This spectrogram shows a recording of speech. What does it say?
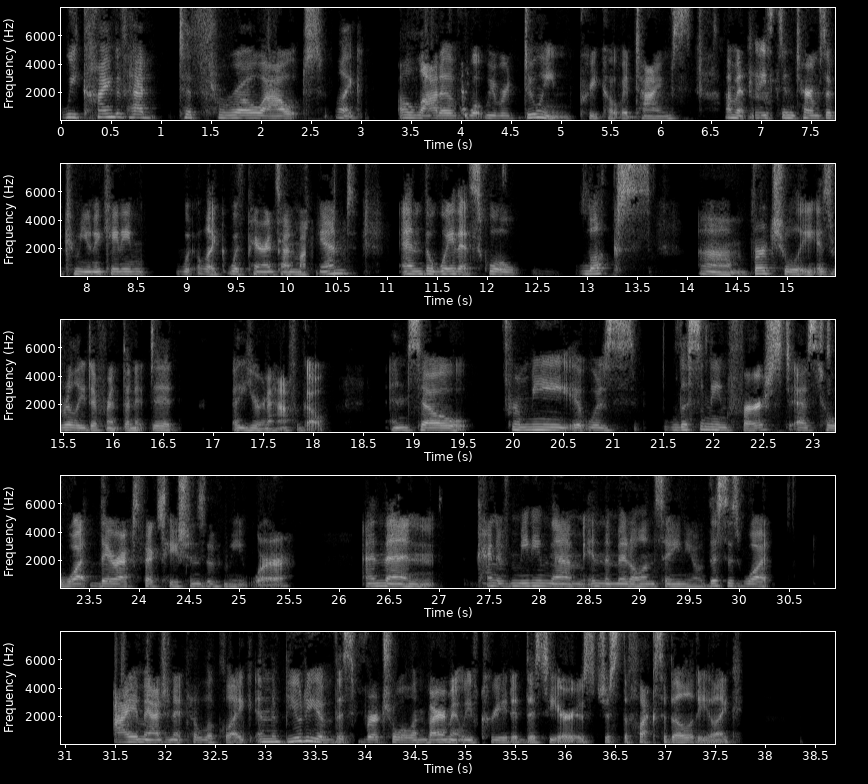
we kind of had to throw out like a lot of what we were doing pre-COVID times, um, at least in terms of communicating w- like with parents on my end and the way that school looks um, virtually is really different than it did a year and a half ago. And so for me, it was listening first as to what their expectations of me were, and then kind of meeting them in the middle and saying, you know, this is what I imagine it to look like. And the beauty of this virtual environment we've created this year is just the flexibility. Like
